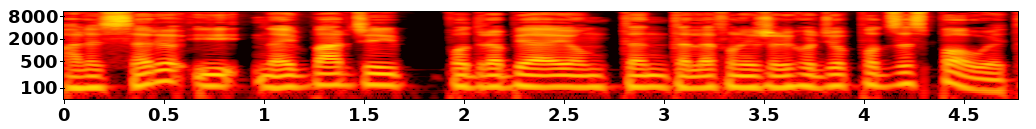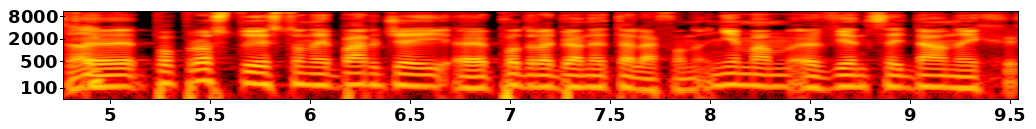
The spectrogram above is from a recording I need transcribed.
Ale serio i najbardziej podrabiają ten telefon, jeżeli chodzi o podzespoły, tak? E, Po prostu jest to najbardziej e, podrabiany telefon. Nie mam e, więcej danych,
